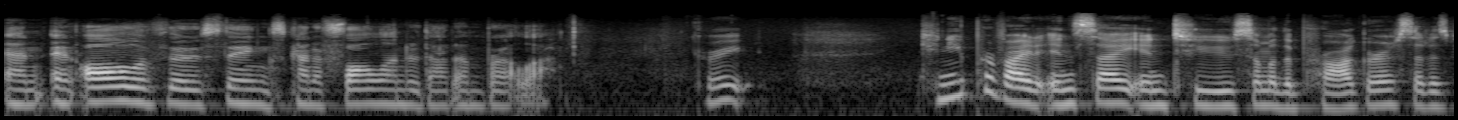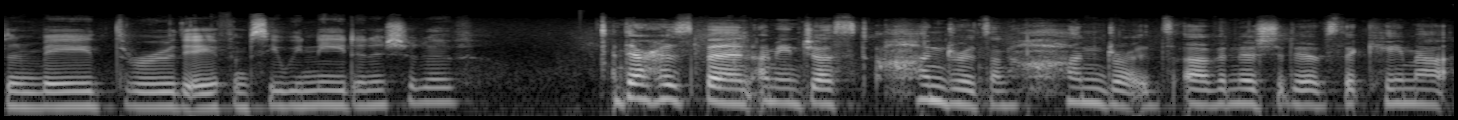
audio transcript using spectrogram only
And, and all of those things kind of fall under that umbrella. Great. Can you provide insight into some of the progress that has been made through the AFMC We Need initiative? There has been, I mean, just hundreds and hundreds of initiatives that came out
